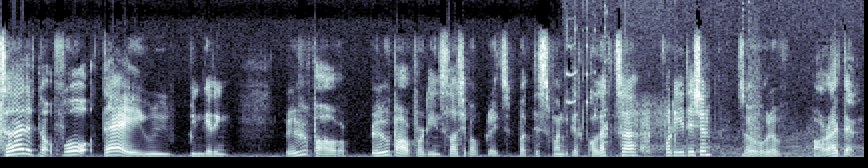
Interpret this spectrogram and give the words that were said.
third, if not fourth day we've been getting real power, power for the installation upgrades. But this one we get collector for the edition. So alright then.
